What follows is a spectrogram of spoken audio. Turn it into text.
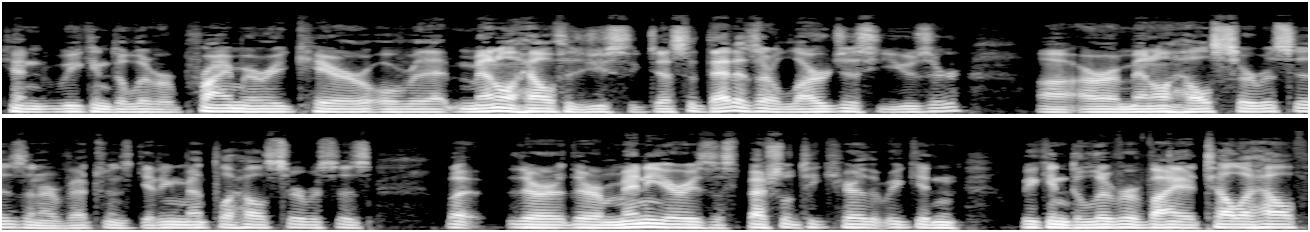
can we can deliver primary care over that mental health, as you suggested. That is our largest user, uh, our mental health services and our veterans getting mental health services. But there there are many areas of specialty care that we can we can deliver via telehealth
